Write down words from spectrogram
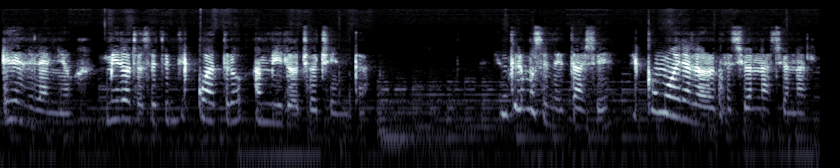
es desde el año 1874 a 1880. Entremos en detalle de cómo era la organización nacional.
